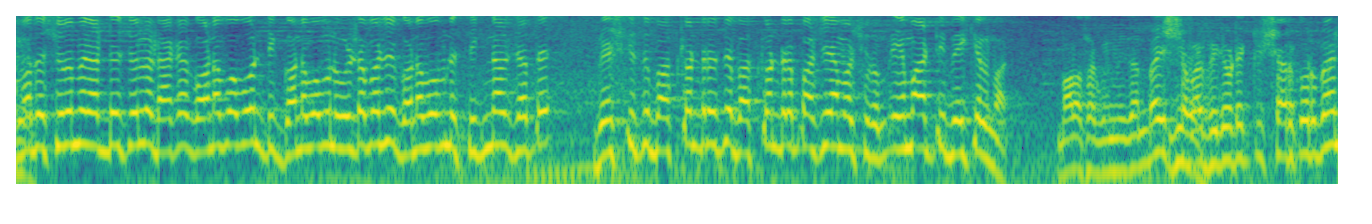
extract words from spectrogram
আমাদের শোরুমের অ্যাড্রেস হলো ঢাকা গণভবন ঠিক গণভবন উল্টা পাশে গণভবনের সিগন্যাল সাথে। বেশ কিছু বাস কাউন্টার আছে বাস কাউন্টারের পাশে আমার শোরুম এমআরটি ভেহিকেল মার্ট ভালো থাকবেন মিজান ভাই সবাই ভিডিওটা একটু শেয়ার করবেন।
